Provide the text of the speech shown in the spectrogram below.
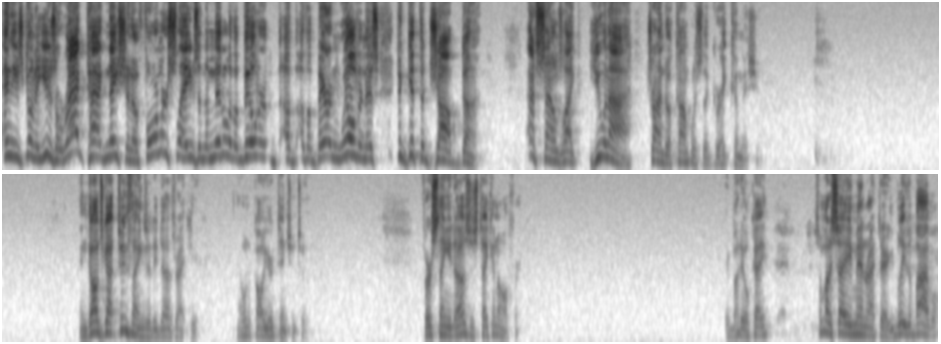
and he's going to use a ragtag nation of former slaves in the middle of a builder of, of a barren wilderness to get the job done. That sounds like you and I trying to accomplish the Great Commission. And God's got two things that He does right here. I want to call your attention to it. First thing He does is take an offering. Everybody okay? Somebody say amen right there. You believe the Bible?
